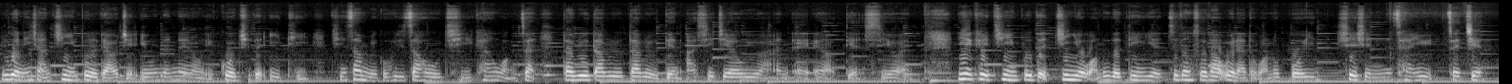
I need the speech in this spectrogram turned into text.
如果您想进一步的了解原文的内容与过去的议题，请上美国呼吸照护期刊网站 www 点 r c j o u r n a l 点 c o m。你也可以进一步的经由网络的订阅，自动收到未来的网络播音。谢谢您的参与，再见。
